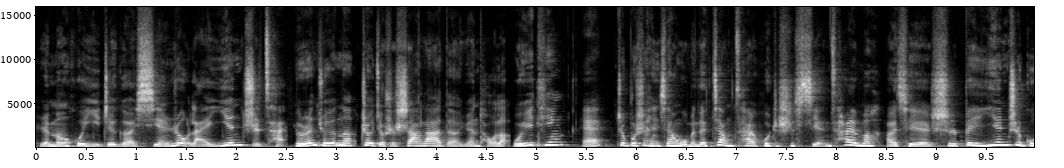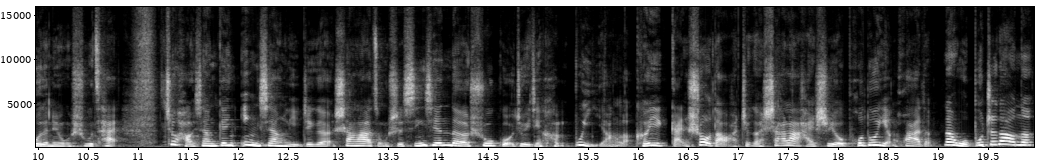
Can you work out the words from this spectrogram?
人们会以这个咸肉来腌制菜。有人觉得呢，这就是沙拉的源头了。我一听，哎，这不是很像我们的酱菜或者是咸菜吗？而且是被腌制过的那种蔬菜，就好像跟印象里这个沙拉总是新鲜的蔬果就已经很不一样了。可以感受到啊，这个沙拉还是有颇多演化的。那我不知道呢，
